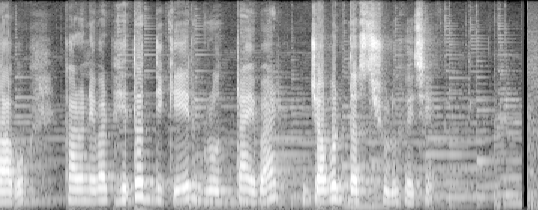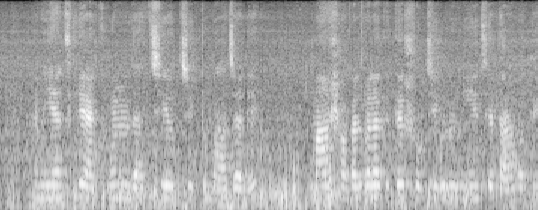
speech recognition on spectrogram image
পাবো। কারণ এবার ভেতর দিকের গ্রোথটা এবার জবরদস্ত শুরু হয়েছে। আমি আজকে এখন যাচ্ছি হচ্ছে একটু বাজারে। মা সকালবেলাতে তো সবজিগুলো নিয়েছে, তার মধ্যে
